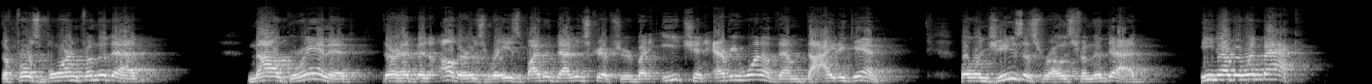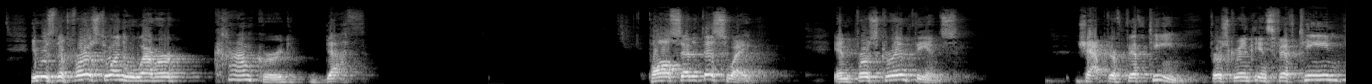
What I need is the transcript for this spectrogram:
the firstborn from the dead. Now granted, there had been others raised by the dead in scripture, but each and every one of them died again. But when Jesus rose from the dead, he never went back. He was the first one who ever conquered death. Paul said it this way in 1 Corinthians chapter 15. 1 Corinthians 15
